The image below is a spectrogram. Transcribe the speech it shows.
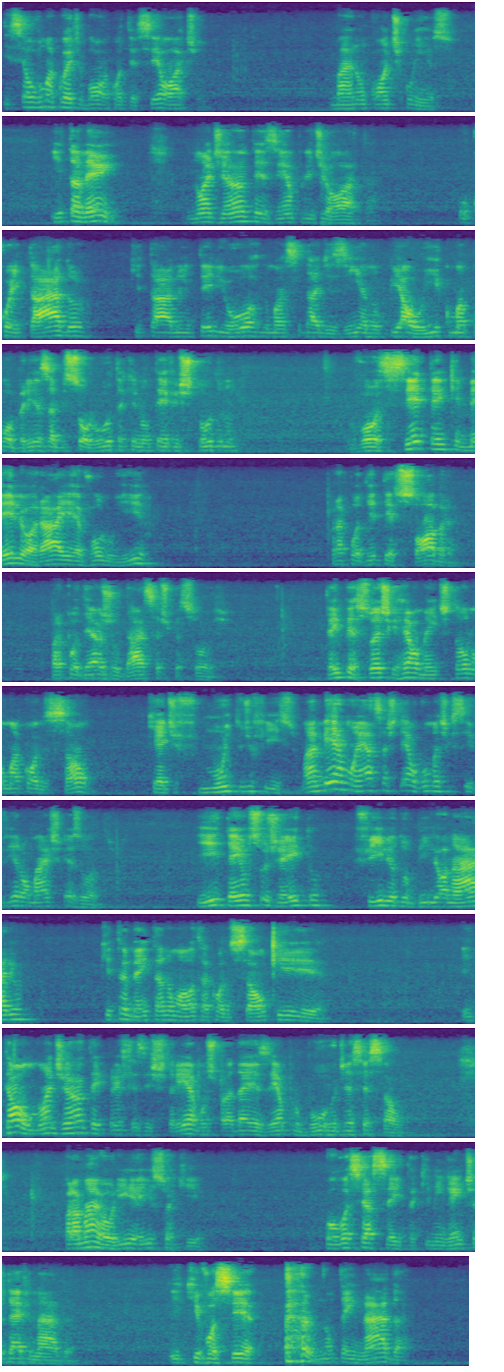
E se alguma coisa de bom acontecer, ótimo. Mas não conte com isso. E também não adianta exemplo idiota. O coitado que está no interior, numa cidadezinha, no Piauí, com uma pobreza absoluta, que não teve estudo. Você tem que melhorar e evoluir para poder ter sobra, para poder ajudar essas pessoas. Tem pessoas que realmente estão numa condição que é muito difícil, mas mesmo essas, tem algumas que se viram mais que as outras. E tem o sujeito, filho do bilionário, que também está numa outra condição que. Então, não adianta ir para esses extremos para dar exemplo burro de exceção. Para a maioria é isso aqui. Ou você aceita que ninguém te deve nada e que você não tem nada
